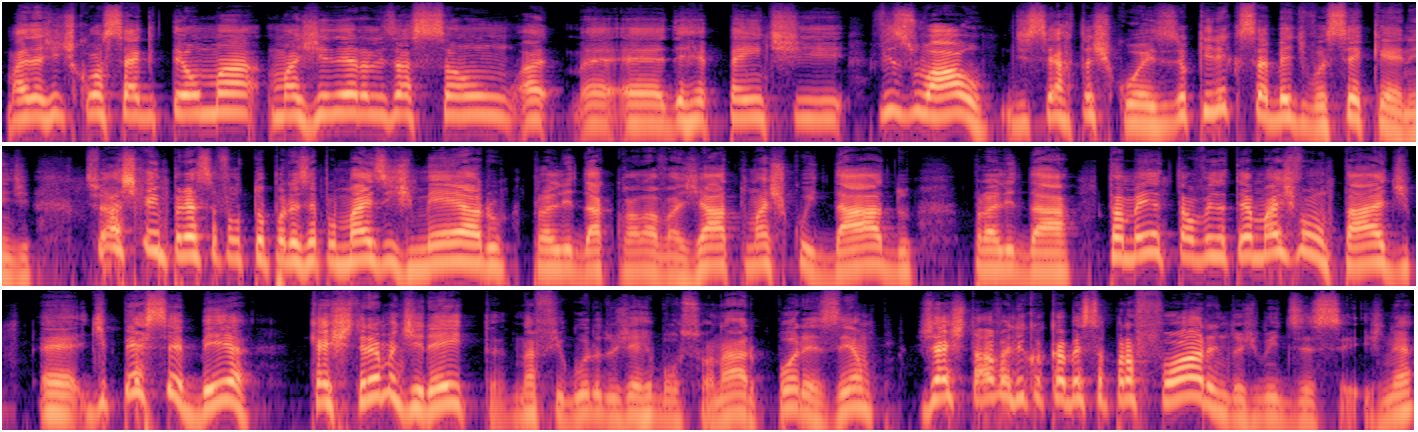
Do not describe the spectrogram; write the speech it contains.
Mas a gente consegue ter uma, uma generalização, é, é, de repente, visual de certas coisas. Eu queria que saber de você, Kennedy. Você acha que a imprensa faltou, por exemplo, mais esmero para lidar com a Lava Jato, mais cuidado para lidar, também talvez até mais vontade é, de perceber que a extrema-direita, na figura do Jair Bolsonaro, por exemplo, já estava ali com a cabeça para fora em 2016, né?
